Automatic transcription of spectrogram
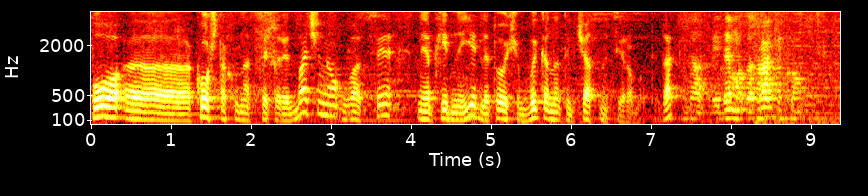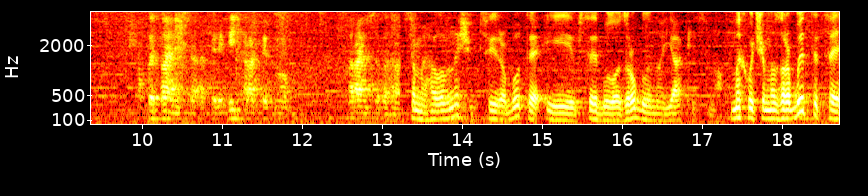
По е, коштах у нас все передбачено, у вас все необхідне є для того, щоб виконати вчасно ці роботи. Так? Так, йдемо за графіком, питаємося опередити графік, ну, стараємося за графіком. Саме головне, щоб ці роботи і все було зроблено якісно. Ми хочемо зробити це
